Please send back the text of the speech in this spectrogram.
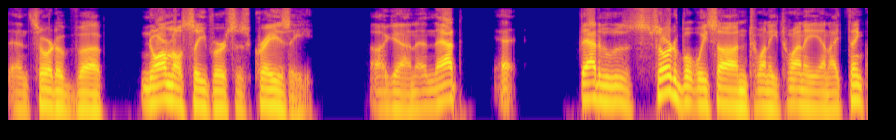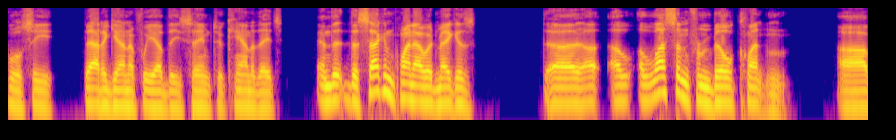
and sort of normalcy versus crazy again, and that that was sort of what we saw in 2020. And I think we'll see that again if we have these same two candidates. And the, the second point I would make is uh, a, a, lesson from Bill Clinton. Uh,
